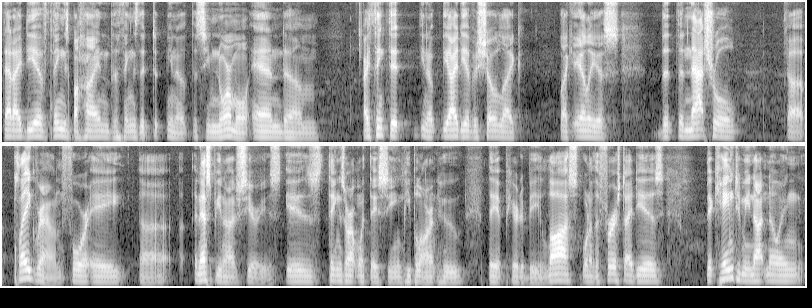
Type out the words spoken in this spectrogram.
that idea of things behind the things that you know that seem normal. And um, I think that you know the idea of a show like like Alias the the natural uh, playground for a uh, an espionage series is things aren't what they seem, people aren't who they appear to be. Lost, one of the first ideas that came to me, not knowing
